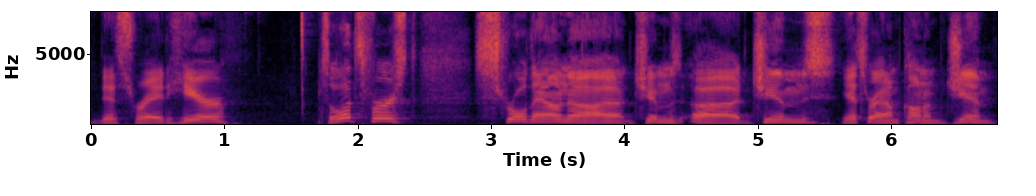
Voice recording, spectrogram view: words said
this right here. So, let's first stroll down uh, Jim's uh, Jim's. Yeah, that's right. I'm calling him Jim.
